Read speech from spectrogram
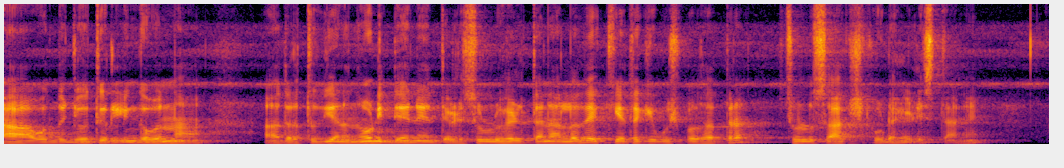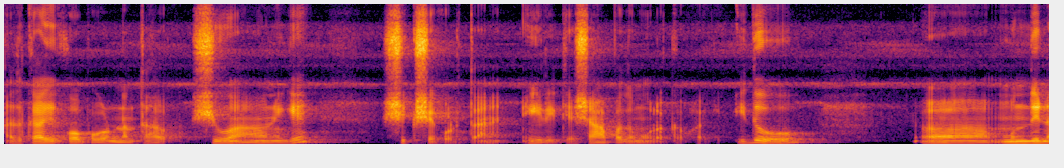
ಆ ಒಂದು ಜ್ಯೋತಿರ್ಲಿಂಗವನ್ನು ಅದರ ತುದಿಯನ್ನು ನೋಡಿದ್ದೇನೆ ಅಂತೇಳಿ ಸುಳ್ಳು ಹೇಳ್ತಾನೆ. ಅಲ್ಲದೆ ಕೇತಕಿ ಪುಷ್ಪದ ಹತ್ರ ಸುಳ್ಳು ಸಾಕ್ಷಿ ಕೂಡ ಹೇಳಿಸ್ತಾನೆ. ಅದಕ್ಕಾಗಿ ಕೋಪಗೊಂಡಂತಹ ಶಿವ ಅವನಿಗೆ ಶಿಕ್ಷೆ ಕೊಡ್ತಾನೆ ಈ ರೀತಿಯ ಶಾಪದ ಮೂಲಕವಾಗಿ. ಇದು ಮುಂದಿನ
